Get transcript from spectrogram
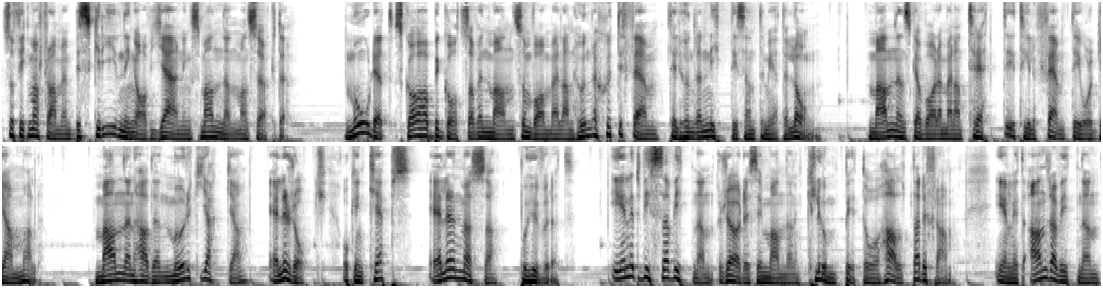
så fick man fram en beskrivning av gärningsmannen man sökte. Mordet ska ha begåtts av en man som var mellan 175 till 190 cm lång. Mannen ska vara mellan 30 till 50 år gammal. Mannen hade en mörk jacka eller rock och en keps eller en mössa på huvudet. Enligt vissa vittnen rörde sig mannen klumpigt och haltade fram. Enligt andra vittnen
